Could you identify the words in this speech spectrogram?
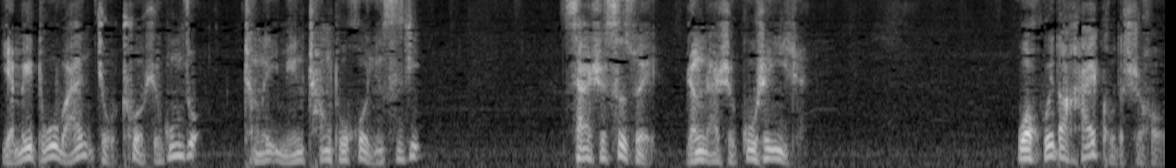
也没读完就辍学工作，成了一名长途货运司机。三十四岁仍然是孤身一人。我回到海口的时候，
